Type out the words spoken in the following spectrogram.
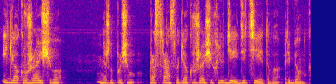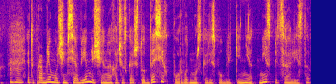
И для окружающего, между прочим, пространство для окружающих людей, детей этого ребенка. Угу. Эта проблема очень всеобъемлющая, но я хочу сказать, что до сих пор в Удмуртской республике нет ни специалистов,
